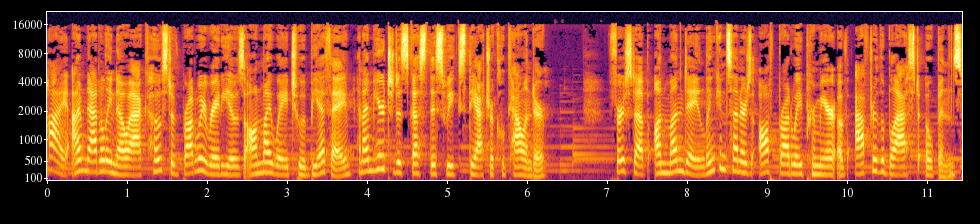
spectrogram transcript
Hi, I'm Natalie Nowak, host of Broadway Radio's On My Way to a BFA, and I'm here to discuss this week's theatrical calendar. First up, on Monday, Lincoln Center's off Broadway premiere of After the Blast opens.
